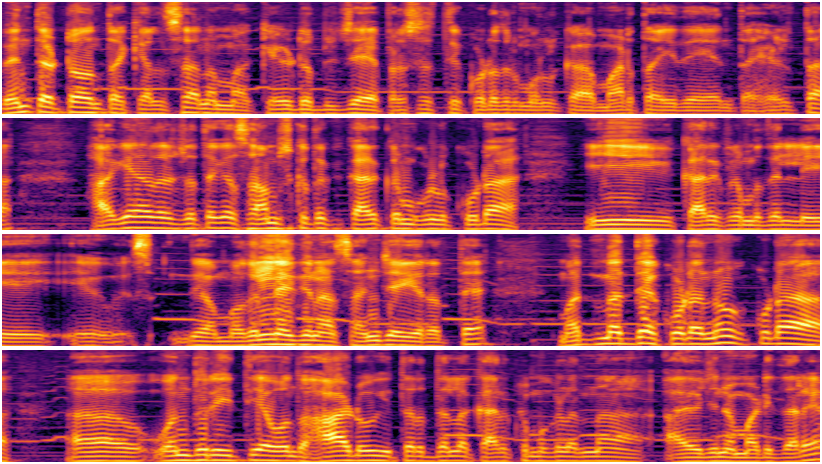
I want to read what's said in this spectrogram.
ಬೆಂತಟ್ಟುವಂಥ ಕೆಲಸ ನಮ್ಮ ಕೆ ಡಬ್ಲ್ಯೂ ಜೆ ಪ್ರಶಸ್ತಿ ಕೊಡೋದ್ರ ಮೂಲಕ ಮಾಡ್ತಾ ಇದೆ ಅಂತ ಹೇಳ್ತಾ, ಹಾಗೆ ಅದರ ಜೊತೆಗೆ ಸಾಂಸ್ಕೃತಿಕ ಕಾರ್ಯಕ್ರಮಗಳು ಕೂಡ ಈ ಕಾರ್ಯಕ್ರಮದಲ್ಲಿ ಮೊದಲನೇ ದಿನ ಸಂಜೆ ಇರುತ್ತೆ. ಮಧ್ಯ ಮಧ್ಯೆ ಕೂಡ ಕೂಡ ಒಂದು ರೀತಿಯ ಒಂದು ಹಾಡು ಈ ಥರದ್ದೆಲ್ಲ ಕಾರ್ಯಕ್ರಮಗಳನ್ನು ಆಯೋಜನೆ ಮಾಡಿದ್ದಾರೆ.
